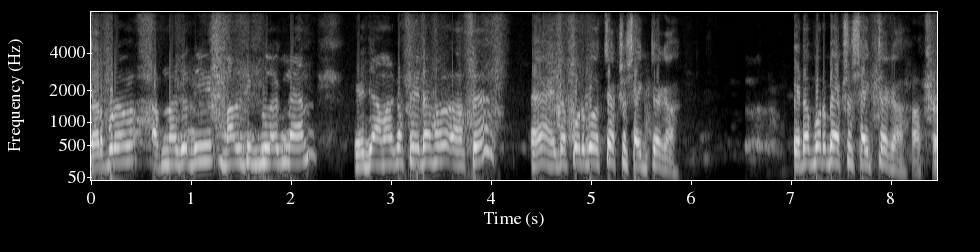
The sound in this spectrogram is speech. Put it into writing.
তারপরে আপনার যদি মাল্টি মাল্টিপ্লাগ নেন এই যে আমার কাছে এটা আছে হ্যাঁ এটা পড়বে হচ্ছে একশো ষাট টাকা। এটা পড়বে একশো ষাট টাকা। আচ্ছা।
